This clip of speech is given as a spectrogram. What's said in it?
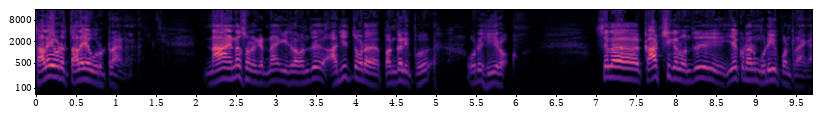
தலையோட தலையை உருட்டுறானுங்க நான் என்ன சொல்றேன் கேட்டேன்னா இதில் வந்து அஜித்தோட பங்களிப்பு ஒரு ஹீரோ சில காட்சிகள் வந்து இயக்குனர் முடிவு பண்ணுறாங்க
